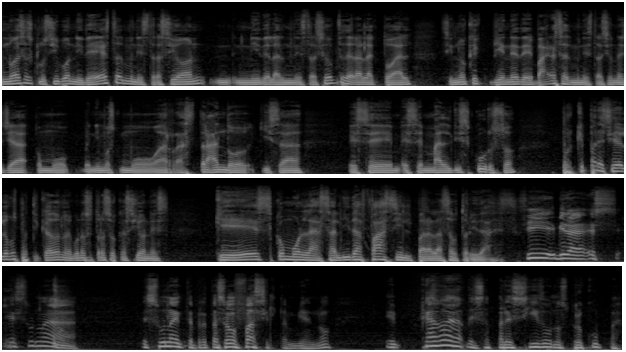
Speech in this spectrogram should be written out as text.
no es exclusivo ni de esta administración, ni de la administración federal actual, sino que viene de varias administraciones ya como venimos como arrastrando quizá ese, ese mal discurso, ¿por qué pareciera, lo hemos platicado en algunas otras ocasiones, que es como la salida fácil para las autoridades. Sí, mira, es, es, una, es una interpretación fácil también, ¿no? Eh, cada desaparecido nos preocupa,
